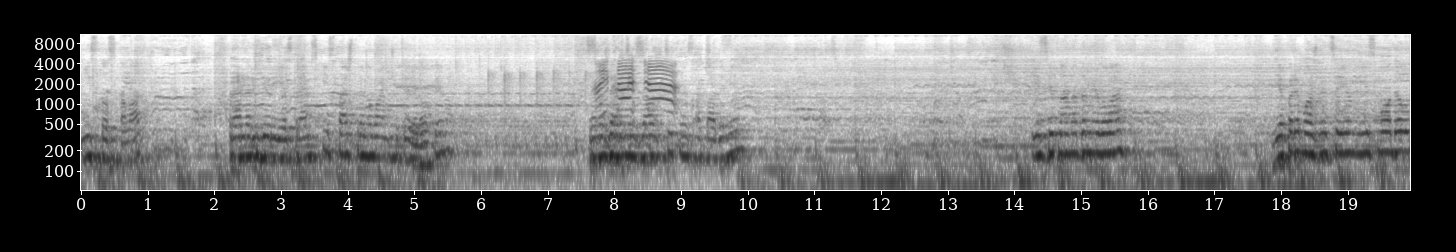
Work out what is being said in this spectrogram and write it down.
Місто Скалат. Тренер Юрій Єстремський, стаж тренувань 4 роки. Тренажерний зал Фітнес Академі. І Світлана Данилова є переможницею Міс Модел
